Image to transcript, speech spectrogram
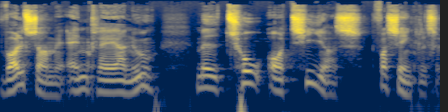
voldsomme anklager nu med to årtiers forsinkelse.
